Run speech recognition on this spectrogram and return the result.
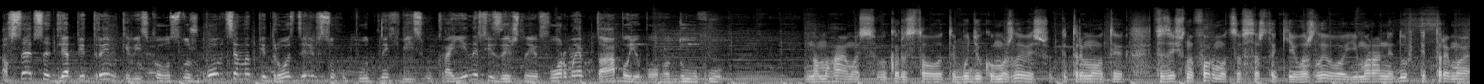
А все це для підтримки військовослужбовцями підрозділів сухопутних військ України фізичної форми та бойового духу. Намагаємось використовувати будь-яку можливість, щоб підтримувати фізичну форму. Це все ж таки важливо і моральний дух підтримує.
